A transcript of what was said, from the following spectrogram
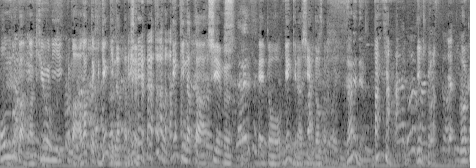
温度感が急に今上がってきて元気になったんで。ちょっと元気になった CM えっと元気な CM どうぞ。誰だよ。元気なの？元気はいや僕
